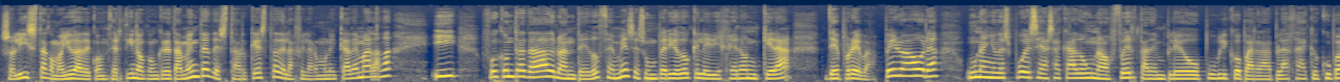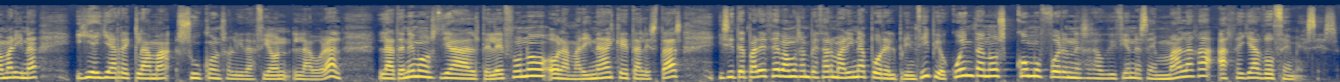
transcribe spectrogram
solista, como ayuda de concertino concretamente, de esta orquesta de la Filarmónica de Málaga y fue contratada durante 12 meses, un periodo que le dijeron que era de prueba. Pero ahora, un año después, se ha sacado una oferta de empleo público para la plaza que ocupa Marina y ella reclama su consolidación laboral. La tenemos ya al teléfono. Hola Marina, ¿qué tal estás? Y si te parece, vamos a empezar Marina por el principio. Cuéntanos cómo fueron esas audiciones en Málaga hace ya 12 meses.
